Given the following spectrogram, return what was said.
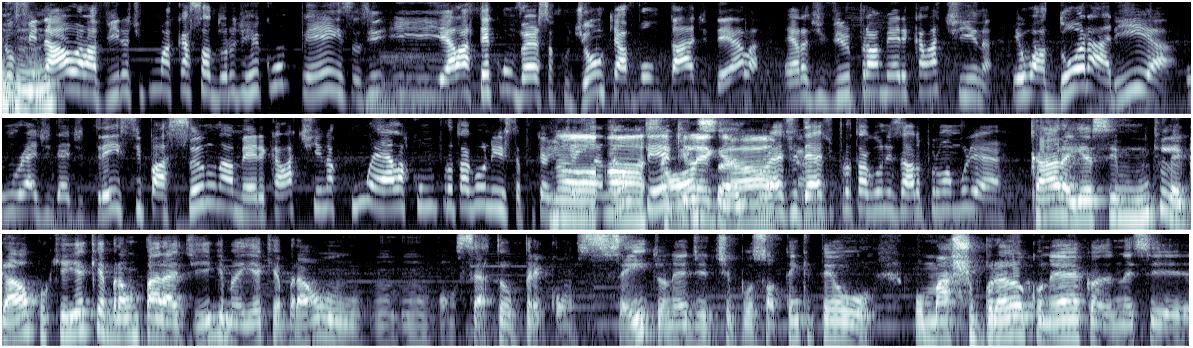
no Uhum. final ela vira tipo uma caçadora de recompensas. E, e ela até conversa com o John que a vontade dela era de vir pra América Latina. Eu adoraria um Red Dead 3 se passando na América Latina com ela como protagonista, porque a gente ainda não Nossa, teve que legal. um Red cara. Dead protagonizado por uma mulher. Cara, ia ser muito legal, porque ia quebrar um paradigma, ia quebrar um, um- um certo preconceito, né? De tipo, só tem que ter o, o macho branco, né? Nesse,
